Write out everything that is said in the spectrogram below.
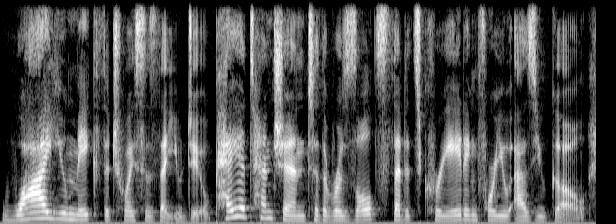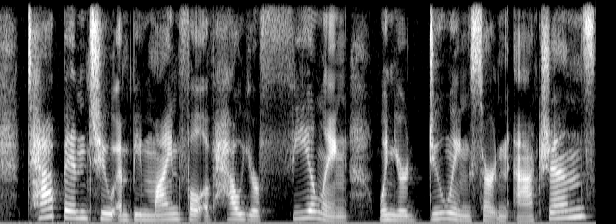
why you make the choices that you do. Pay attention to the results that it's creating for you as you go. Tap into and be mindful of how you're feeling when you're doing certain actions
